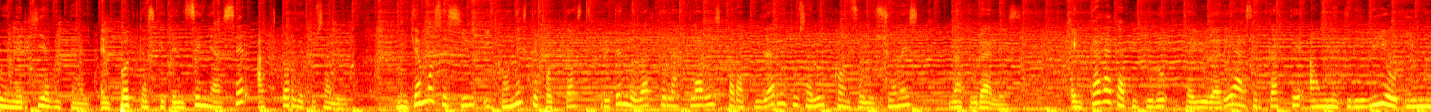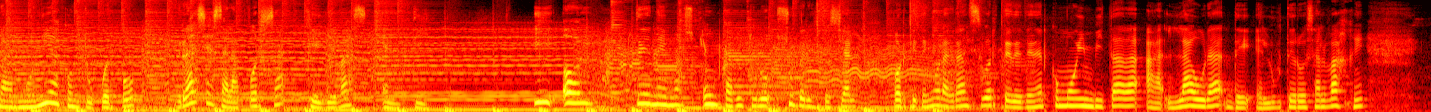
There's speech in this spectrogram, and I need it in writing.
Tu Energía Vital, el podcast que te enseña a ser actor de tu salud. Me llamo Cecil y con este podcast pretendo darte las claves para cuidar de tu salud con soluciones naturales. En cada capítulo te ayudaré a acercarte a un equilibrio y una armonía con tu cuerpo gracias a la fuerza que llevas en ti. Y hoy tenemos un capítulo súper especial porque tengo la gran suerte de tener como invitada a Laura de El Útero Salvaje,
